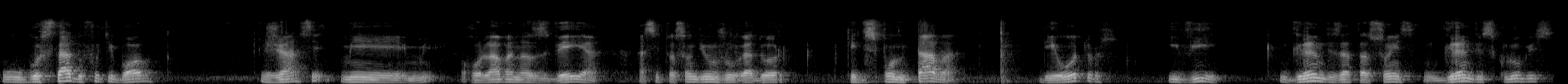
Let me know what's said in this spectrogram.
o gostar do futebol já se, me, me rolava nas veias a situação de um jogador que despontava de outros e vi grandes atuações, grandes clubes,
